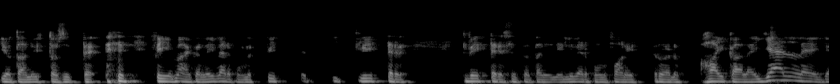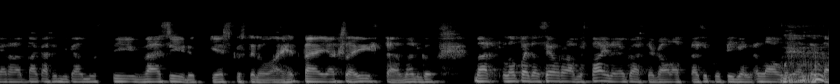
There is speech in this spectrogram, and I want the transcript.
jota nyt on sitten viime aikoina Liverpoolin Twitter Twitterissä tota, niin, niin Liverpool-fanit ruvennut haikailemaan jälleen kerran takaisin, mikä on musta niin väsynyt keskusteluaihe. Mä en jaksa yhtään. Mä, niin kuin, mä lopetan seuraamista aina jokaista, joka aloittaa se kutin lauluja. Tota,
